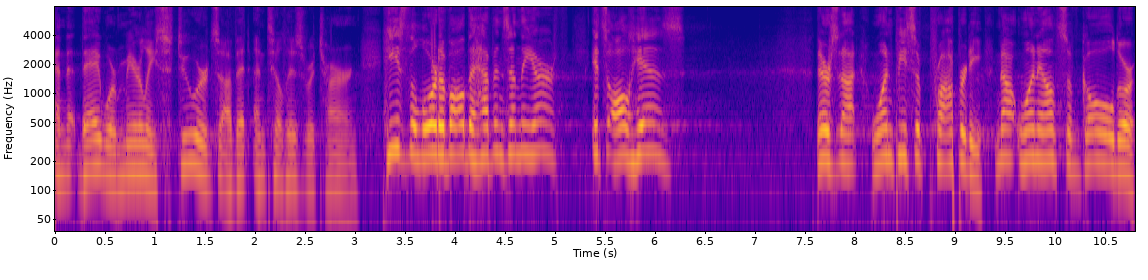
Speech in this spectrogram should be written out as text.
And that they were merely stewards of it until his return. He's the Lord of all the heavens and the earth, it's all his. There's not one piece of property, not one ounce of gold or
